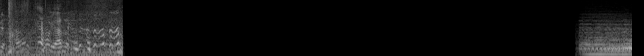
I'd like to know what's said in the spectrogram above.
何回もやるの？you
